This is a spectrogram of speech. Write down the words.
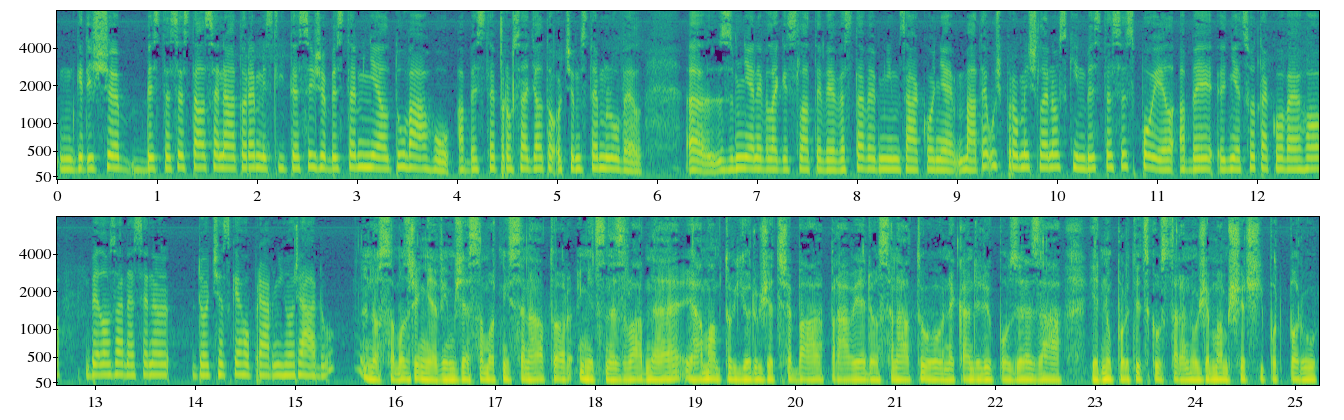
když byste se stal senátorem, myslíte si, že byste měl tu váhu, abyste prosadil to, o čem jste mluvil? Eh, změny v legislativě, ve stavebním zákoně. Máte už promyšleno, s kým byste se spojil, aby něco takového bylo zaneseno do českého právního řádu? No samozřejmě, vím, že samotný senátor nic nezvládne. Já mám tu výhodu, že třeba právě do senátu nekandiduji pouze za jednu politickou stranu, že mám širší podporu,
